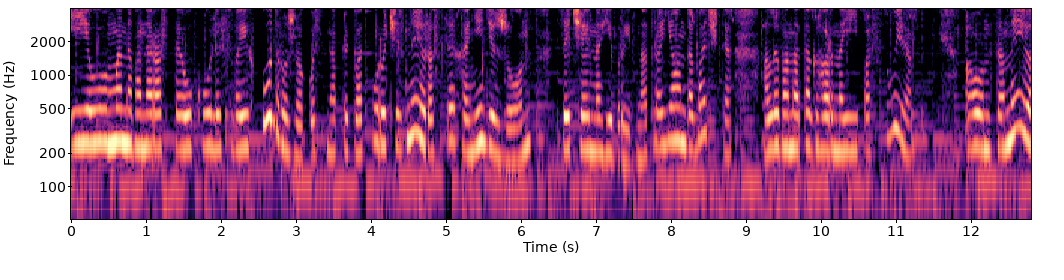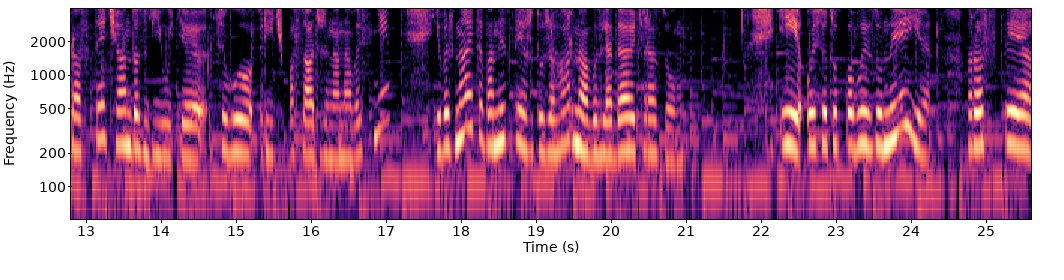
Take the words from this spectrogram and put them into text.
І у мене вона росте у колі своїх подружок. Ось, наприклад, поруч із нею росте Хані Діжон. Це чайно-гібридна троянда, бачите? Але вона так гарно їй пасує. А он за нею росте Чандос Б'юті. Цього річ посаджена навесні. І ви знаєте, вони теж дуже гарно виглядають разом. І ось отут поблизу неї росте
